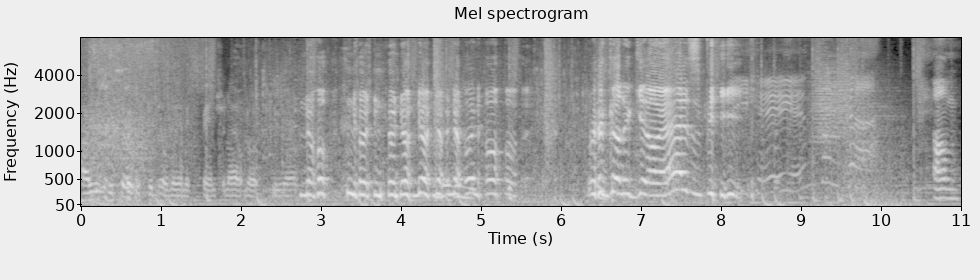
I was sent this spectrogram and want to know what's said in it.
How you just supposed to build me an expansion? I don't know what to do No! No! No! No! No! No! No! No! We're gonna get our ass beat! um,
